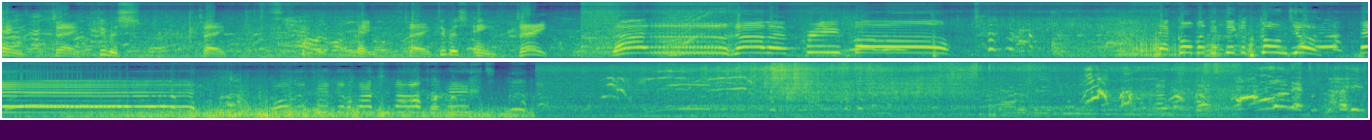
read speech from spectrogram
1. twee, Tubus. twee, 1. twee, Tubus 1. twee. Daar gaan we, freefall! Ja, kom met die dikke kont, joh! Hey! 120 maximaal gewicht! Oh, net op tijd!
